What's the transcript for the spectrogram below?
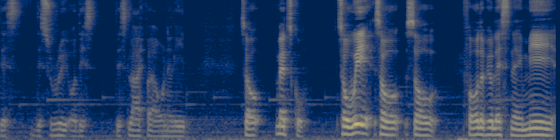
this this route or this this life that I want to lead. So med school. So we so so for all the people listening, me,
